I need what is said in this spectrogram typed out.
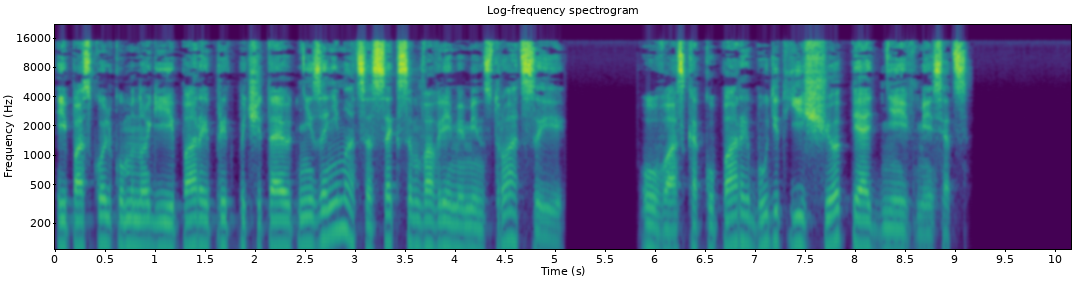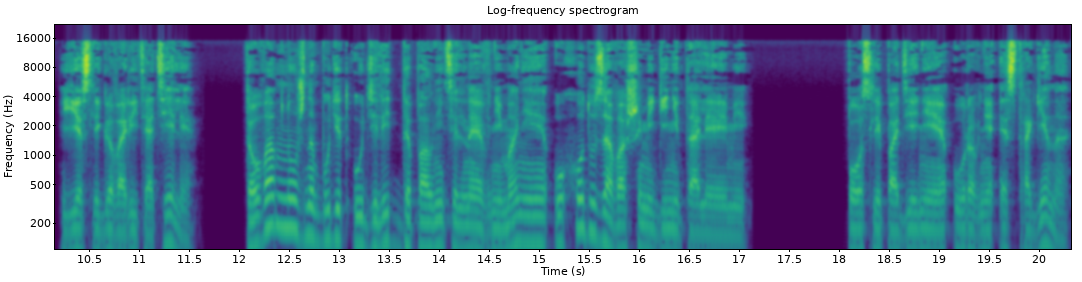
и поскольку многие пары предпочитают не заниматься сексом во время менструации, у вас, как у пары, будет еще 5 дней в месяц. Если говорить о теле, то вам нужно будет уделить дополнительное внимание уходу за вашими гениталиями. После падения уровня эстрогена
